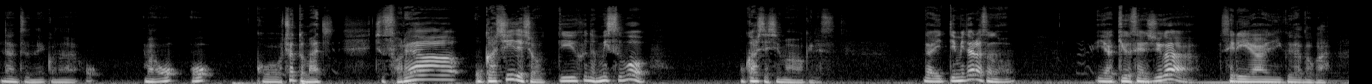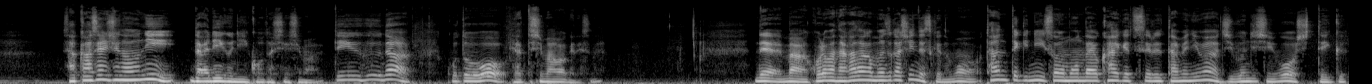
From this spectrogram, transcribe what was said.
なんつうね、この、まあ、お、お、こう、ちょっと待ち、ちょそれはおかしいでしょっていうふうなミスを犯してしまうわけです。だから言ってみたら、その、野球選手がセリアに行くだとか、サッカー選手なのに大リーグに行こうとしてしまうっていうふうなことをやってしまうわけですね。で、まあ、これはなかなか難しいんですけども、端的にその問題を解決するためには自分自身を知っていく。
